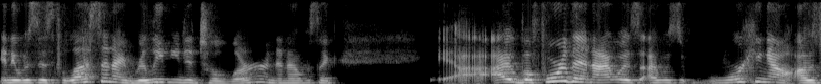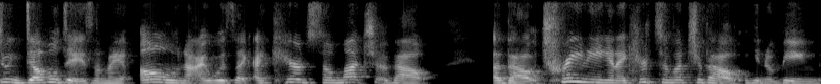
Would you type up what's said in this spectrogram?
And it was this lesson I really needed to learn. And I was like, I before then I was I was working out. I was doing double days on my own. I was like I cared so much about about training and I cared so much about, you know, being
